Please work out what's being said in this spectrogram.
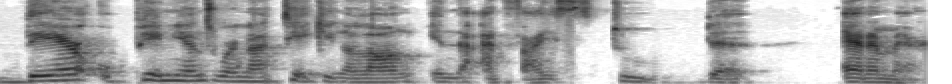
their opinions were not taken along in the advice to the RMR.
